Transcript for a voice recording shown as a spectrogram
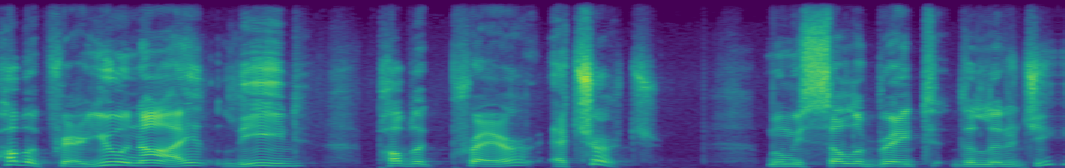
public prayer, you and I lead public prayer at church when we celebrate the liturgy.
